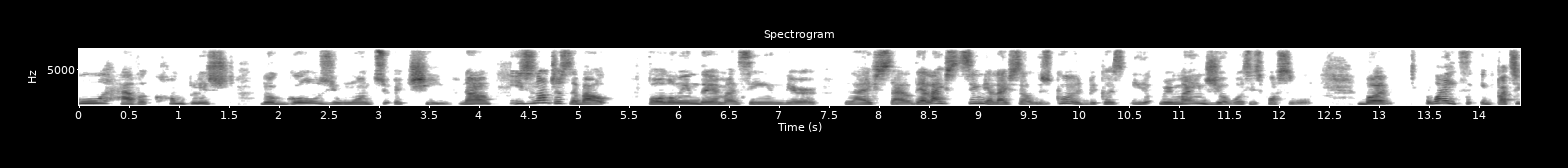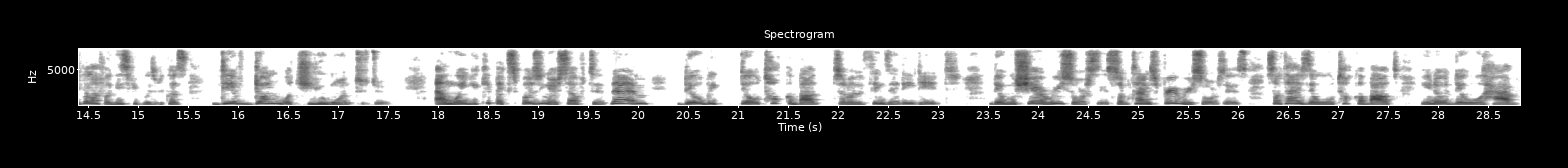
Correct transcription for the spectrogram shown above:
who have accomplished the goals you want to achieve. Now, it's not just about following them and seeing their lifestyle. Their life seeing their lifestyle is good because it reminds you of what is possible. But why it's in particular for these people is because they've done what you want to do. And when you keep exposing yourself to them, they'll be they'll talk about some of the things that they did. They will share resources, sometimes free resources. Sometimes they will talk about, you know, they will have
